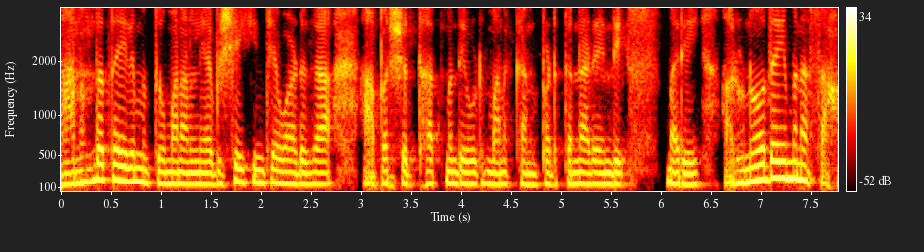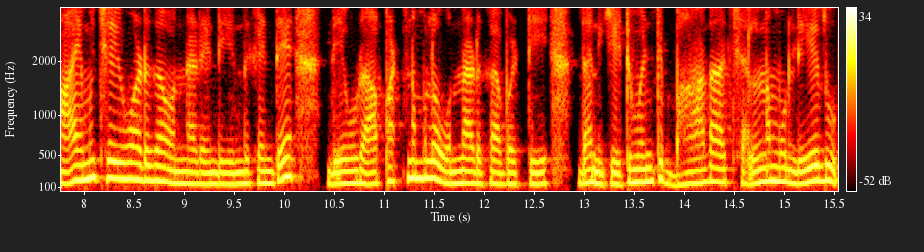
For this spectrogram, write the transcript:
ఆనంద తైలముతో మనల్ని అభిషేకించేవాడుగా ఆ పరిశుద్ధాత్మ దేవుడు మనకు కనపడుతున్నాడండి. మరి అరుణోదయమున సహాయము చేయువాడుగా ఉన్నాడండి. ఎందుకంటే దేవుడు ఆ పట్టణంలో ఉన్నాడు కాబట్టి దానికి ఎటువంటి బాధ చలనము లేదు.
